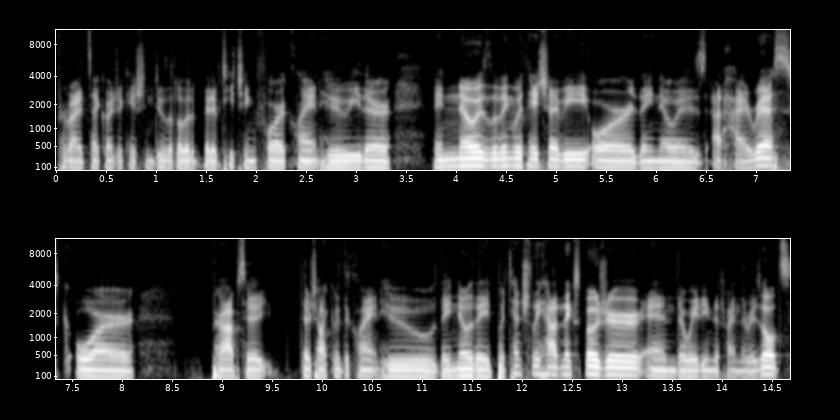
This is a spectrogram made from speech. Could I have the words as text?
provide psychoeducation, do a little bit, bit of teaching for a client who either they know is living with HIV or they know is at high risk, or perhaps they're talking with a client who they know they potentially had an exposure and they're waiting to find the results.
